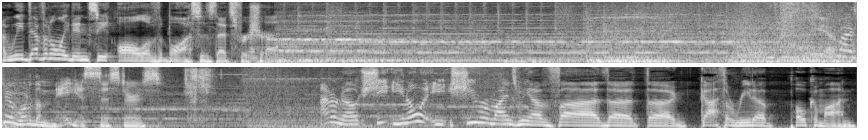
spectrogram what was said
Uh, We definitely didn't see all of the bosses. That's for sure. She reminds me of one of the Magus sisters. I don't know. She, you know, what? she reminds me of uh, the the Gothorita Pokemon.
